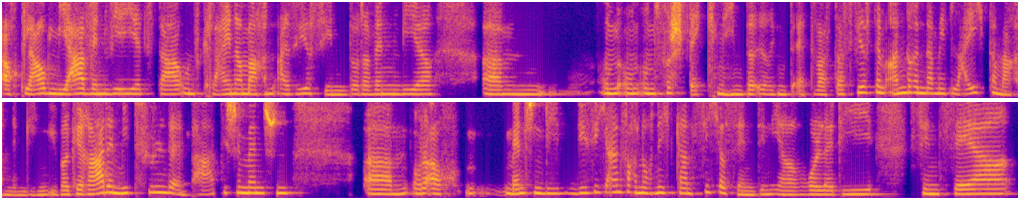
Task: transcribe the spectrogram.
auch glauben, ja, wenn wir jetzt da uns kleiner machen, als wir sind oder wenn wir ähm, und, und, uns verstecken hinter irgendetwas, dass wir es dem anderen damit leichter machen, dem Gegenüber. Gerade mitfühlende, empathische Menschen ähm, oder auch Menschen, die, die sich einfach noch nicht ganz sicher sind in ihrer Rolle, die sind sehr,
